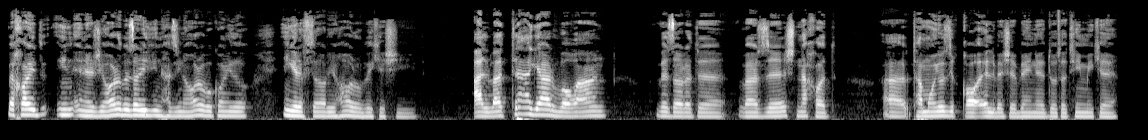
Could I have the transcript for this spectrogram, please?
بخواید این انرژی ها رو بذارید این هزینه ها رو بکنید و این گرفتاری ها رو بکشید. البته اگر واقعا وزارت ورزش نخواد تمایزی قائل بشه بین دو تا تیمی که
